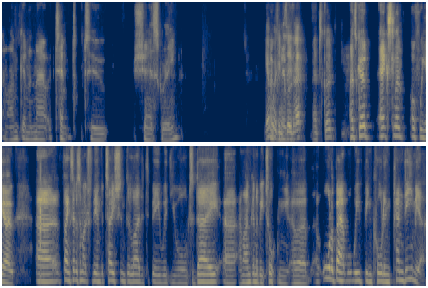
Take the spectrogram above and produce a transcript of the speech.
And I'm going to now attempt to share screen. Yeah, Hopefully we can see that. That's good. That's good. Excellent. Off we go. Uh, thanks ever so much for the invitation. Delighted to be with you all today. Uh, and I'm going to be talking uh, all about what we've been calling pandemia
